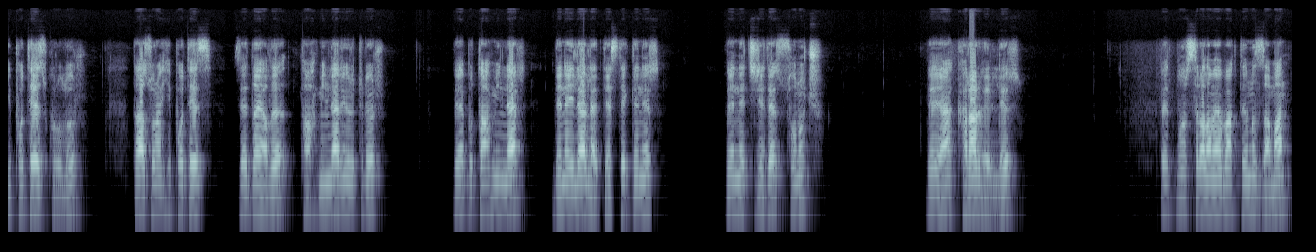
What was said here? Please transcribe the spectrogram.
hipotez kurulur. Daha sonra hipoteze dayalı tahminler yürütülür ve bu tahminler deneylerle desteklenir ve neticede sonuç veya karar verilir. Evet bu sıralamaya baktığımız zaman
